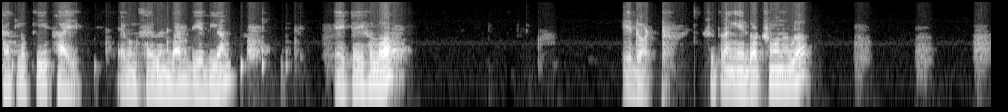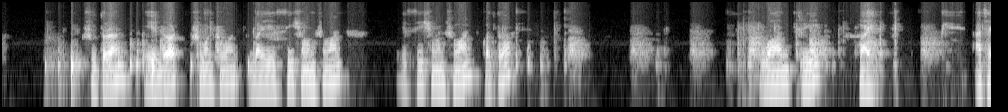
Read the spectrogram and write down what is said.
থাকল কি? ফাইভ এবং সেভেন বাদ দিয়ে দিলাম। এইটাই হলো এ ডট সুতরাং এ ডট সমান হলো সুতরাং এ ডট সমান সমান বা এসি সমান সমান, এসি সমান সমান কত? One three five. আচ্ছা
